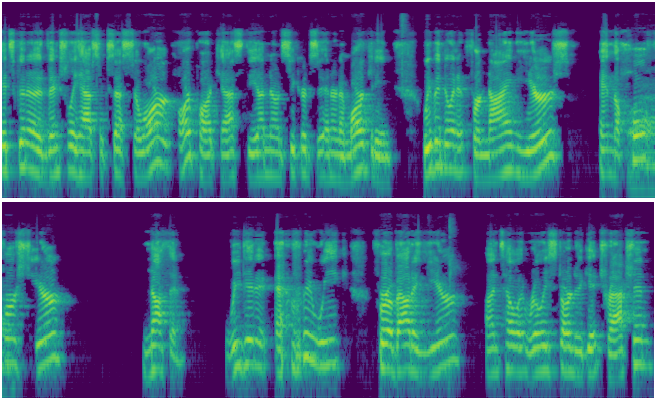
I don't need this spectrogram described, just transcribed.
it's going to eventually have success. So our our podcast, The Unknown Secrets of Internet Marketing, we've been doing it for 9 years and the whole wow. first year nothing. We did it every week for about a year until it really started to get traction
